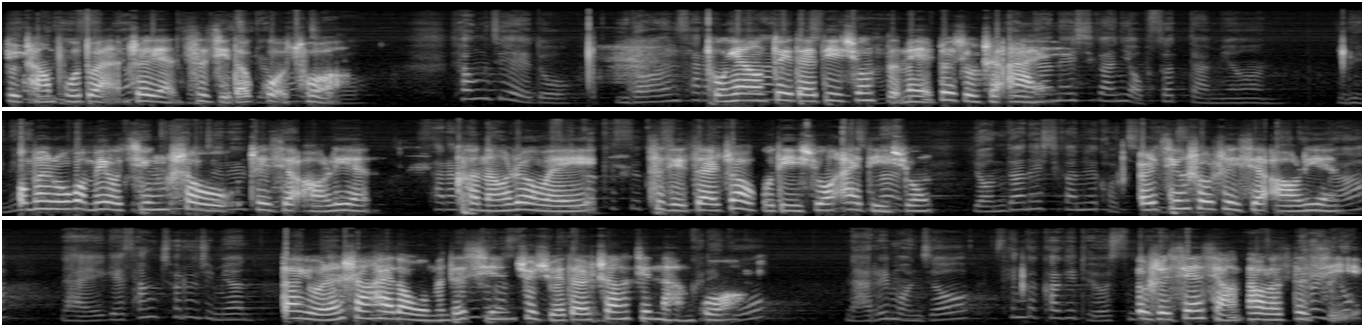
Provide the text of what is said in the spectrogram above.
取长补短，遮掩自己的过错。同样对待弟兄姊妹，这就是爱。我们如果没有经受这些熬炼，可能认为自己在照顾弟兄、爱弟兄；而经受这些熬炼，当有人伤害到我们的心，就觉得伤心难过，就是先想到了自己。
